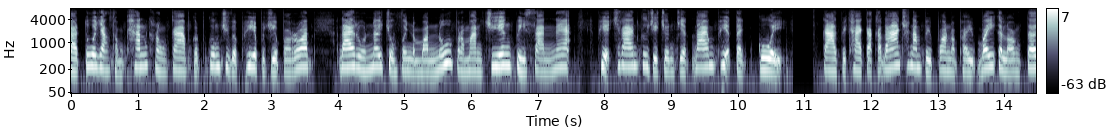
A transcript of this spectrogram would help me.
ដើរតួយ៉ាងសំខាន់ក្នុងការផ្គត់ផ្គង់ជីវភាពប្រជាពលរដ្ឋដែលរស់នៅជុំវិញតំបន់នោះប្រមាណជាង2សែននាក់ភាគច្រើនគឺជាជនជាតិដើមភាគតិចគួយ កាលពីខែកក្កដាឆ្នាំ2023កន្លងទៅ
